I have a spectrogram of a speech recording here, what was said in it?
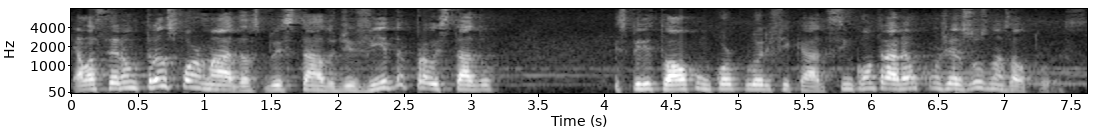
Elas serão transformadas do estado de vida para o estado espiritual com o corpo glorificado. Se encontrarão com Jesus nas alturas.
